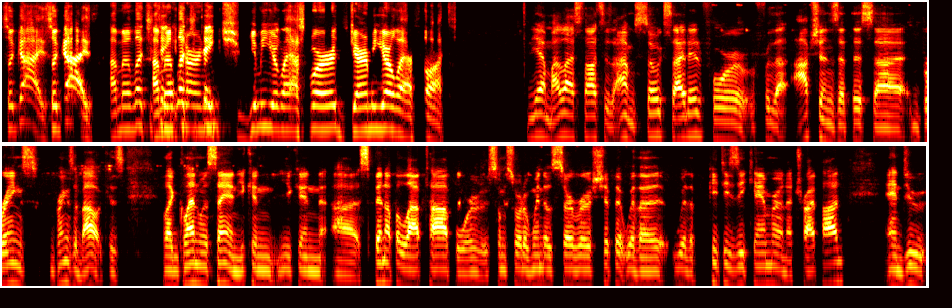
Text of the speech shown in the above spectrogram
So guys, so guys, I'm gonna let you I'm take a turn take, each. Give me your last words, Jeremy. Your last thoughts. Yeah, my last thoughts is I'm so excited for for the options that this uh, brings brings about because like Glen was saying, you can you can uh, spin up a laptop or some sort of Windows server, ship it with a with a PTZ camera and a tripod, and do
